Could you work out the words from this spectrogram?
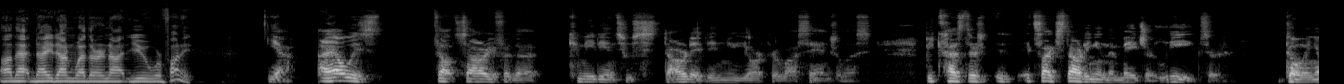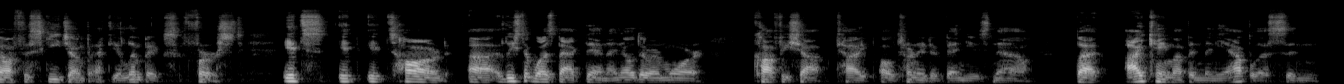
on that night on whether or not you were funny. Yeah. I always felt sorry for the comedians who started in New York or Los Angeles because there's it's like starting in the major leagues or going off the ski jump at the Olympics first. It's it it's hard. Uh, at least it was back then. I know there are more coffee shop type alternative venues now, but I came up in Minneapolis and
